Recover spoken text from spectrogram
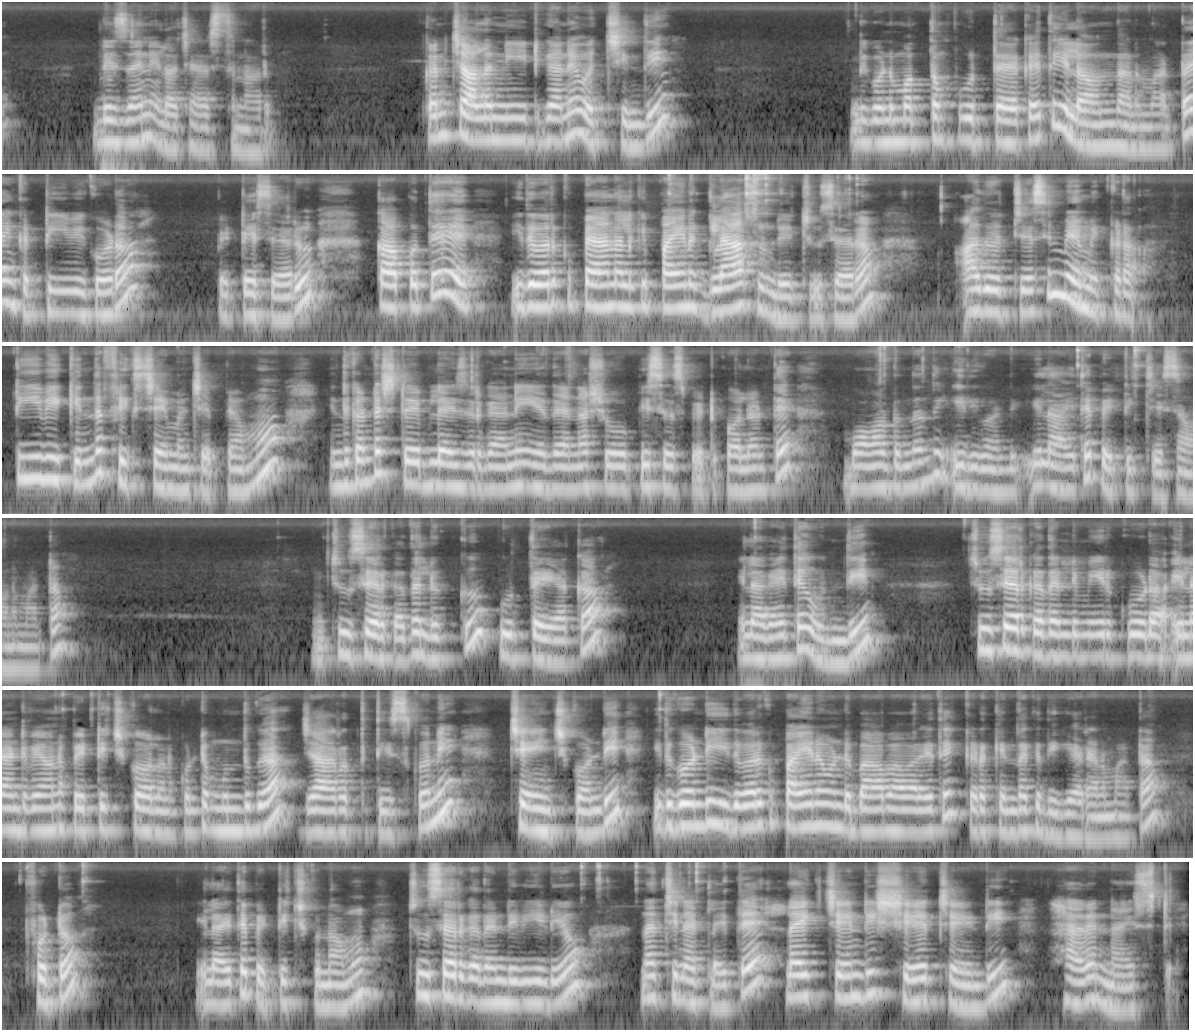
డిజైన్ ఇలా చేస్తున్నారు. కానీ చాలా నీట్గానే వచ్చింది. ఇదిగోండి మొత్తం పూర్తయ్యాకైతే ఇలా ఉందన్నమాట. ఇంకా టీవీ కూడా పెట్టేశారు. కాకపోతే ఇదివరకు ప్యానల్కి పైన గ్లాస్ ఉండేది చూసారా? అది వచ్చేసి మేము ఇక్కడ టీవీ కింద ఫిక్స్ చేయమని చెప్పాము. ఎందుకంటే స్టెబిలైజర్ కానీ ఏదైనా షో పీసెస్ పెట్టుకోవాలంటే బాగుంటుందని ఇదిగోండి ఇలా అయితే పెట్టించేసాం అనమాట చూశారు కదా లుక్ పూర్తయ్యాక ఇలాగైతే ఉంది. చూశారు కదండి మీరు కూడా ఇలాంటివి ఏమైనా పెట్టించుకోవాలనుకుంటే ముందుగా జాగ్రత్త తీసుకొని చేయించుకోండి. ఇదిగోండి ఇదివరకు పైన ఉండే బాబా వారు అయితే ఇక్కడ కిందకి దిగారనమాట ఫోటో ఇలా అయితే పెట్టించుకున్నాము. చూశారు కదండి వీడియో? నచ్చినట్లయితే లైక్ చేయండి షేర్ చేయండి. Have a nice day.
